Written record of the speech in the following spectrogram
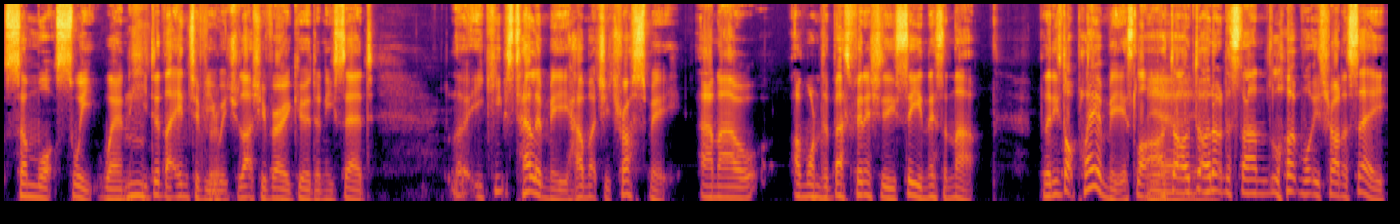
somewhat sweet when Mm. he did that interview, which was actually very good, and he said, Look, he keeps telling me how much he trusts me and how I'm one of the best finishers he's seen, this and that. But then he's not playing me. It's like I, don't, yeah. I don't understand like what he's trying to say.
